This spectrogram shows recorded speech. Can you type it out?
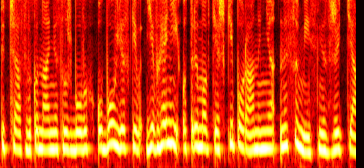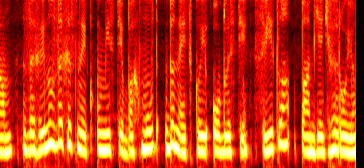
Під час виконання службових обов'язків Євгеній отримав тяжкі поранення, несумісні з життям. Загинув захисник у місті Бахмут Донецької області. Світла пам'ять герою.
